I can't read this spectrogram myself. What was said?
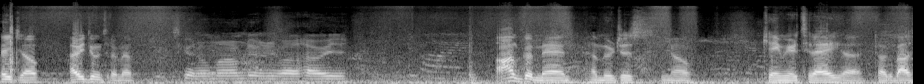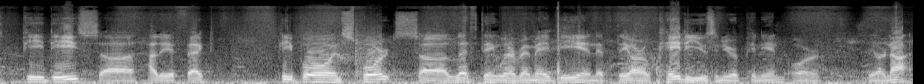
Hey Joe, how are you doing today, man? It's good, Omar. I'm doing well. How are you? I'm good, man. And we're just, you know, came here today uh, talk about PEDs, uh, how they affect people in sports, uh, lifting, whatever it may be, and if they are okay to use in your opinion or they are not.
